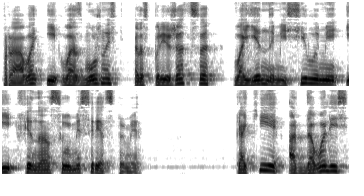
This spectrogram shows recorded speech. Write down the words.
право и возможность распоряжаться военными силами и финансовыми средствами, какие отдавались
